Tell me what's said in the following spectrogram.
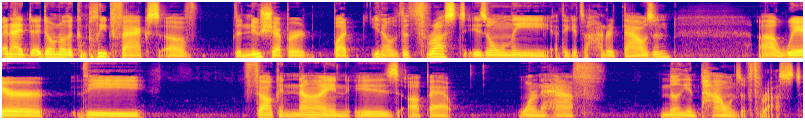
and I, I don't know the complete facts of the New Shepard, but, you know, the thrust is only, I think it's 100,000, uh, where the Falcon 9 is up at one and a half million pounds of thrust.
